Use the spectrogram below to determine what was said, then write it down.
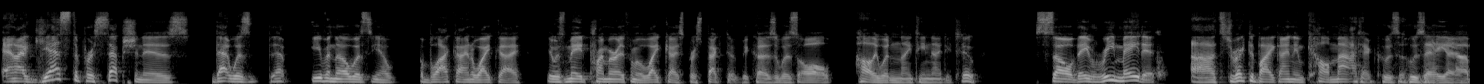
and I guess the perception is that was that even though it was you know a black guy and a white guy, it was made primarily from a white guy's perspective because it was all Hollywood in 1992. So they've remade it. Uh, it's directed by a guy named Calmatic, who's who's a uh,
